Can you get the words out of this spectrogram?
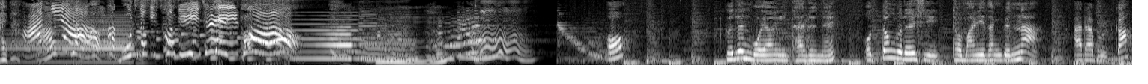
아니야! 몬더기 컵이 제일 커! 음. 어? 그릇 모양이 다르네. 어떤 그릇이 더 많이 담겼나? 알아볼까?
